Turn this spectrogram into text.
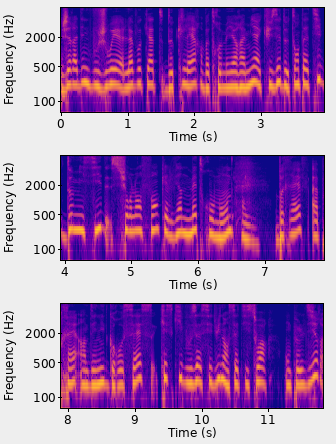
Géraldine, vous jouez l'avocate de Claire, votre meilleure amie, accusée de tentative d'homicide sur l'enfant qu'elle vient de mettre au monde. Aïe. Bref, après un déni de grossesse, qu'est-ce qui vous a séduit dans cette histoire? On peut le dire,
